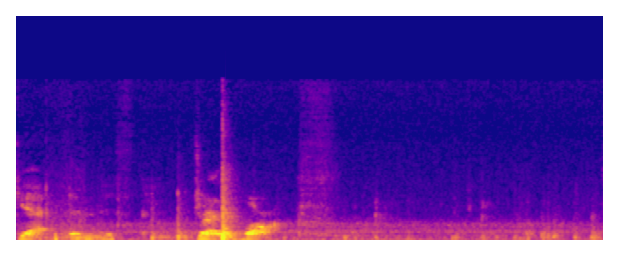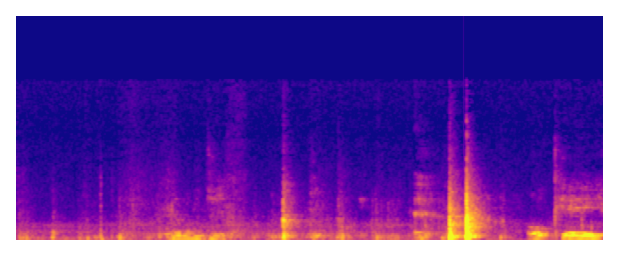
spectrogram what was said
get in this giant box. Let me just. Okay.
